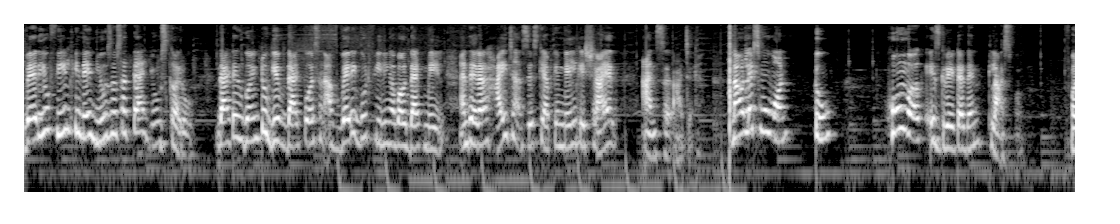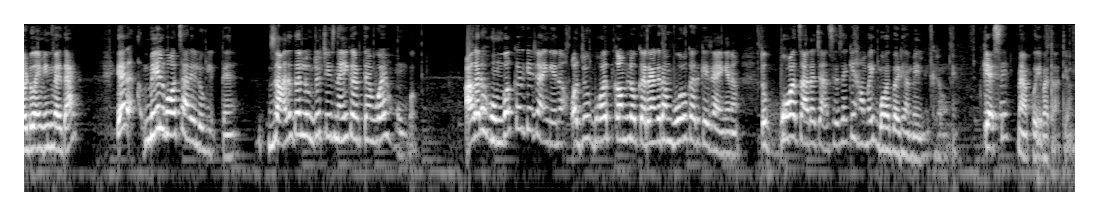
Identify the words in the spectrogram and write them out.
where you feel कि नेम यूज़ हो सकता है यूज़ करो। That is going to give that person a very good feeling about that mail and there are high chances कि आपके मेल के शायद आंसर आ जाए। Now let's move on to homework is greater than class work what do I mean by that यार मेल बहुत सारे लोग लिखते हैं। ज़्यादातर लोग जो चीज़ नहीं करते हैं, वो है होमवर्क अगर होमवर्क करके जाएँगे ना, और जो बहुत कम लोग कर रहे हैं, अगर हम वो करके जाएँगे ना तो बहुत ज़्यादा चांसेस है कि हम एक बहुत बढ़िया मेल लिख रहे होंगे। कैसे? मैं आपको ये बताती हूँ।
